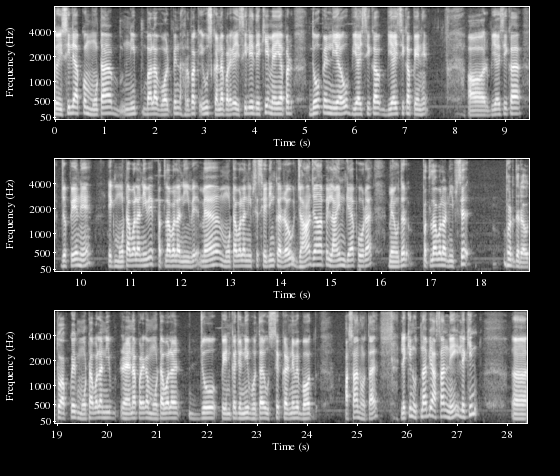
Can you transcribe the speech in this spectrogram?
तो इसीलिए आपको मोटा नीप वाला वॉल पेन हर वक्त यूज़ करना पड़ेगा। इसीलिए देखिए, मैं यहाँ पर दो पेन लिया हूँ। बी का बी का पेन है। और BIC का जो पेन है एक मोटा वाला नीब है एक पतला वाला नीब है। मैं मोटा वाला नीब से शेडिंग कर रहा हूँ। जहाँ जहाँ पे लाइन गैप हो रहा है मैं उधर पतला वाला नीब से भर दे रहा हूँ। तो आपको एक मोटा वाला नीब रहना पड़ेगा। मोटा वाला जो पेन का जो नीब होता है उससे करने में बहुत आसान होता है। लेकिन उतना भी आसान नहीं लेकिन आ,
